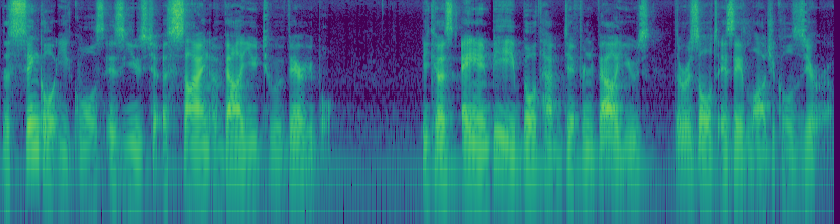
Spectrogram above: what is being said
the single equals is used to assign a value to a variable. Because a and b both have different values, the result is a logical zero.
